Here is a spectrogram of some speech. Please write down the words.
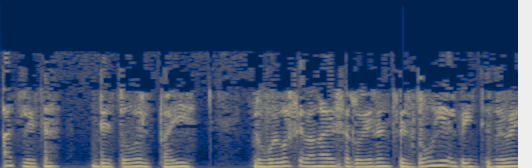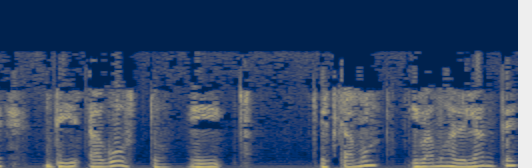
atletas de todo el país. Los juegos se van a desarrollar entre el 2 y el 29 de agosto y estamos y vamos adelante.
